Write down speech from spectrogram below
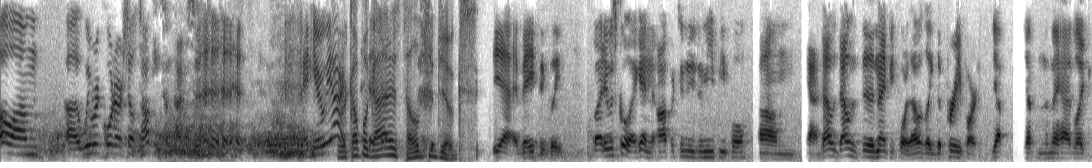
Oh, um, uh, we record ourselves talking sometimes, and here we are. We're a couple guys telling some jokes. Yeah, basically. But it was cool. Again, opportunity to meet people. Um, yeah, that was that was the night before. That was like the pre-party. Yep, yep. And then they had like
